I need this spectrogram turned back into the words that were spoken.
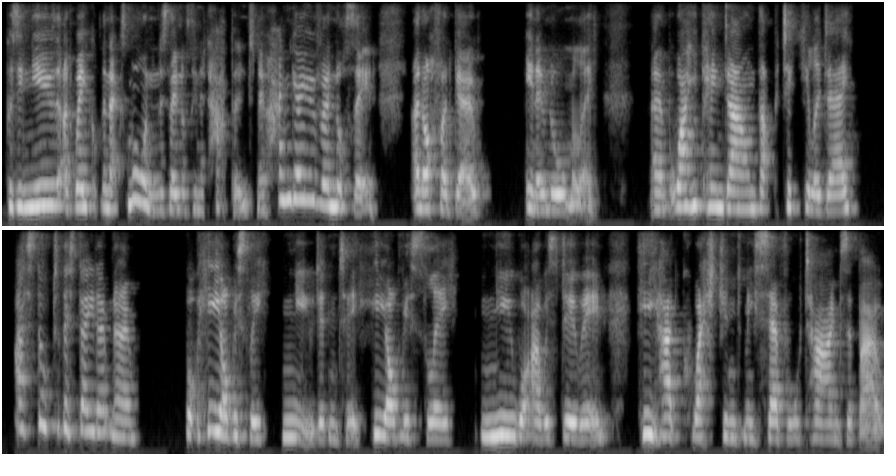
because he knew that I'd wake up the next morning as though nothing had happened, no hangover, nothing, and off I'd go, you know, normally. Um, but why he came down that particular day, I still to this day don't know. But he obviously knew, didn't he? He obviously knew what I was doing. He had questioned me several times about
